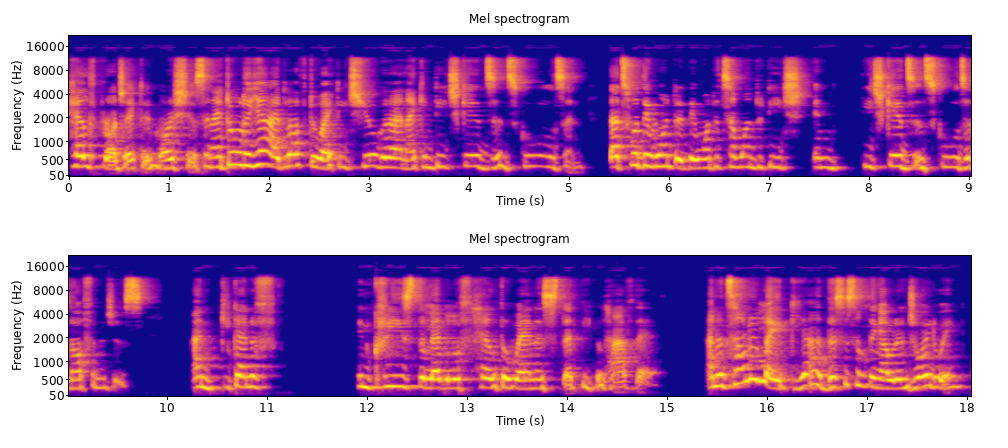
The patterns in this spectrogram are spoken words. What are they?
health project in Mauritius. And I told her, yeah, I'd love to. I teach yoga and I can teach kids in schools. And that's what they wanted. They wanted someone to teach in teach kids in schools and orphanages and to kind of increase the level of health awareness that people have there. And it sounded like, yeah, this is something I would enjoy doing.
